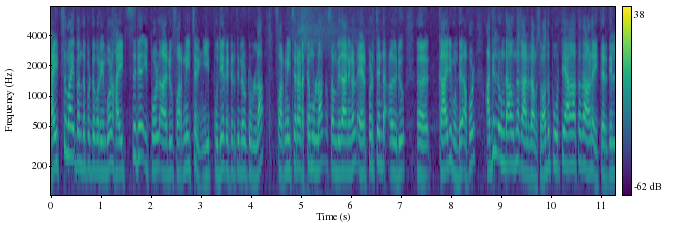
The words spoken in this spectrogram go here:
ഹൈറ്റ്സുമായി ബന്ധപ്പെട്ട് പറയുമ്പോൾ ഹൈറ്റ്സിന് ഇപ്പോൾ ഒരു ഫർണിച്ചറിങ് ഈ പുതിയ കെട്ടിടത്തിലോട്ടുള്ള ഫർണിച്ചർ അടക്കമുള്ള സംവിധാനങ്ങൾ ഏർപ്പെടുത്തേണ്ട ഒരു കാര്യമുണ്ട്. അപ്പോൾ അതിൽ ഉണ്ടാകുന്ന കാലതാമസം അത് പൂർത്തിയാകാത്തതാണ് ഇത്തരത്തിൽ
